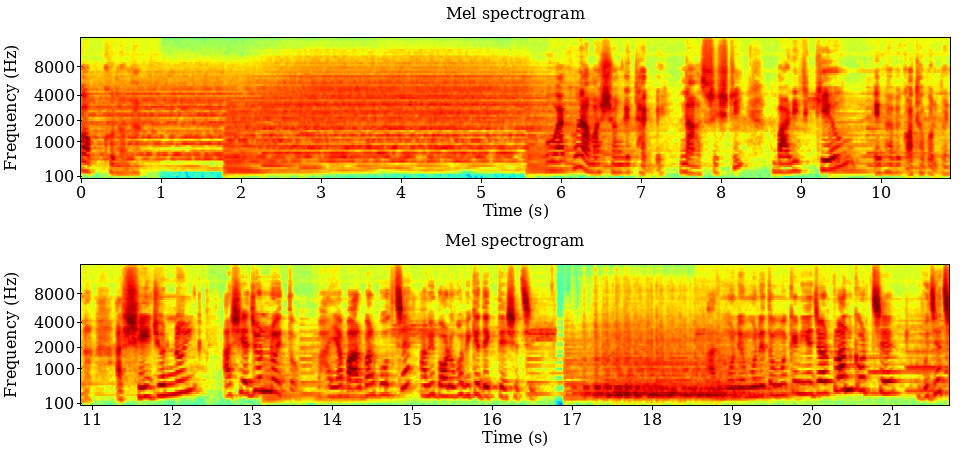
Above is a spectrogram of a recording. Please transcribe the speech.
কখনো না। এখন আমার সঙ্গে থাকবে। না, সৃষ্টি, বাড়ির কেউ এভাবে কথা বলবে না। আর সেই জন্যই আর সেজন্যই তো। ভাইয়া বারবার বলছে, আমি বড় ভাবিকে দেখতে এসেছি। আর মনে মনে তোমাকে নিয়ে যাওয়ার প্ল্যান করছে। বুঝেছ?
